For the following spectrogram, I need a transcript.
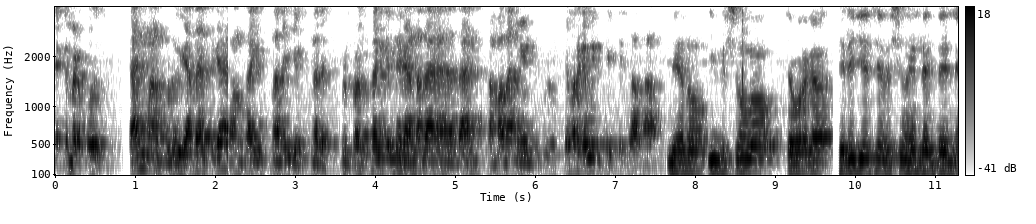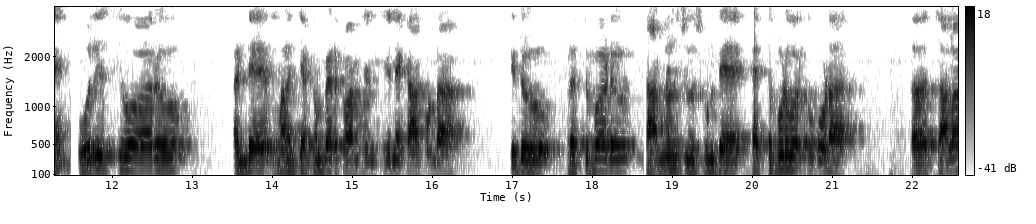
జగ్గంపేట పోలీసు కానీ మనం ఇప్పుడు యథార్థగా కొనసాగిస్తున్నారని చెప్తున్నారు. ఇప్పుడు ప్రస్తుతానికి మీరు అన్న దానికి సమాధానం ఏంటి? ఇప్పుడు చివరిగా మీకు చెప్పే సలహా. నేను ఈ విషయంలో చివరగా తెలియజేసే విషయం ఏంటంటే పోలీసు వారు అంటే మన జగ్గంపేట కాన్స్టిట్యున్సీనే కాకుండా ఇటు ప్రత్తిపాడు కాడ నుండి చూసుకుంటే కత్తిపూడి వరకు కూడా చాలా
